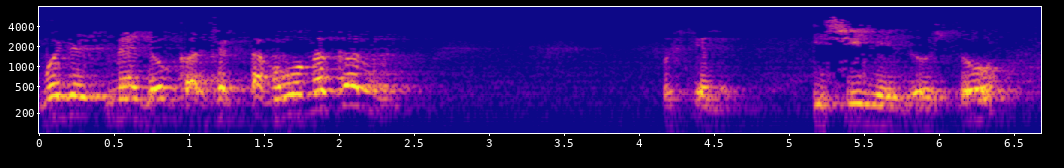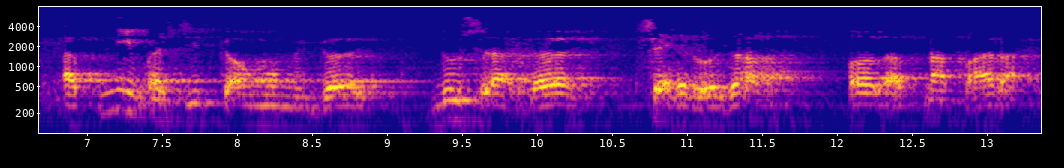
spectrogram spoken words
مجھے میں جو کر سکتا ہوں، وہ میں کروں۔ اس کے اسی لیے دوستو اپنی مسجد کا عمومی گھر دوسرا گھر شہر اور اپنا پارا۔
